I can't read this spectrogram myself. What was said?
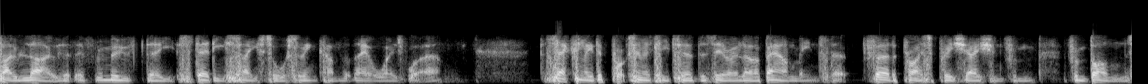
so low that they've removed the steady, safe source of income that they always were. Secondly, the proximity to the zero lower bound means that further price appreciation from from bonds,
